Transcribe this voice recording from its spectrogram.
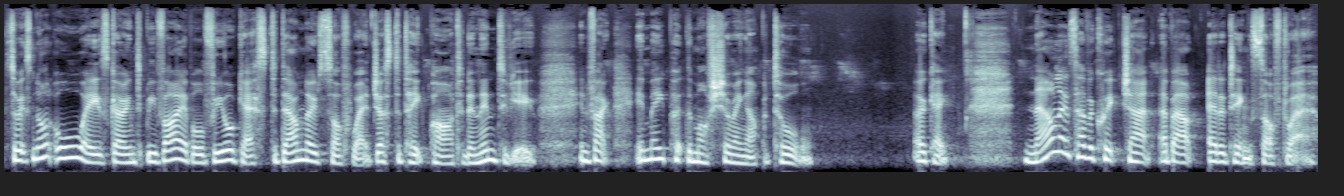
so it's not always going to be viable for your guest to download software just to take part in an interview. In fact, it may put them off showing up at all. Okay, now let's have a quick chat about editing software.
